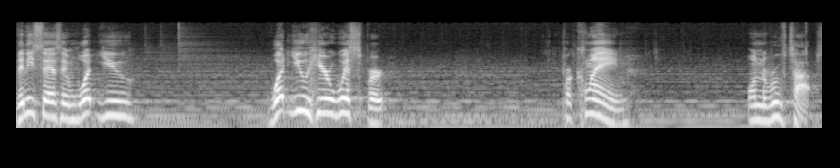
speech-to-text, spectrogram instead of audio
Then he says, and what you what you hear whispered, proclaim on the rooftops.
